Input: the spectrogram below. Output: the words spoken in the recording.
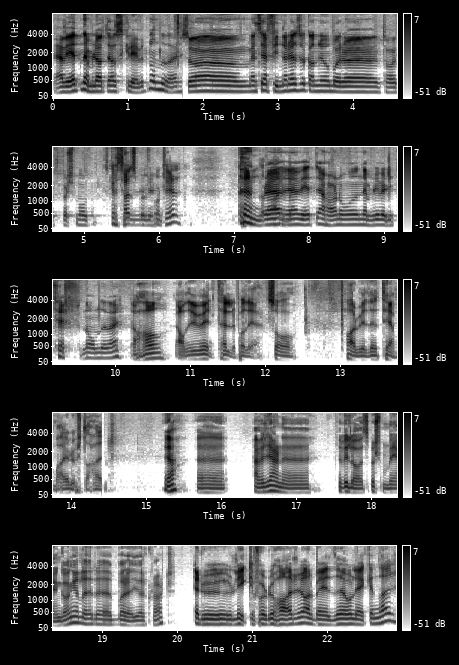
Jeg vet nemlig at jeg har skrevet noe om det der. Så mens jeg finner det, så kan du jo bare ta et spørsmål. Skal jeg ta et spørsmål til? For jeg, jeg, vet jeg har noe nemlig veldig treffende om det der. Jaha. Ja, Vi venter heller på det. Så har vi det temaet i lufta her. Ja. Eh, jeg vil gjerne jeg vil ha et spørsmål med en gang, eller eh, bare gjøre klart? Er du like før du har arbeidet og leken der?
